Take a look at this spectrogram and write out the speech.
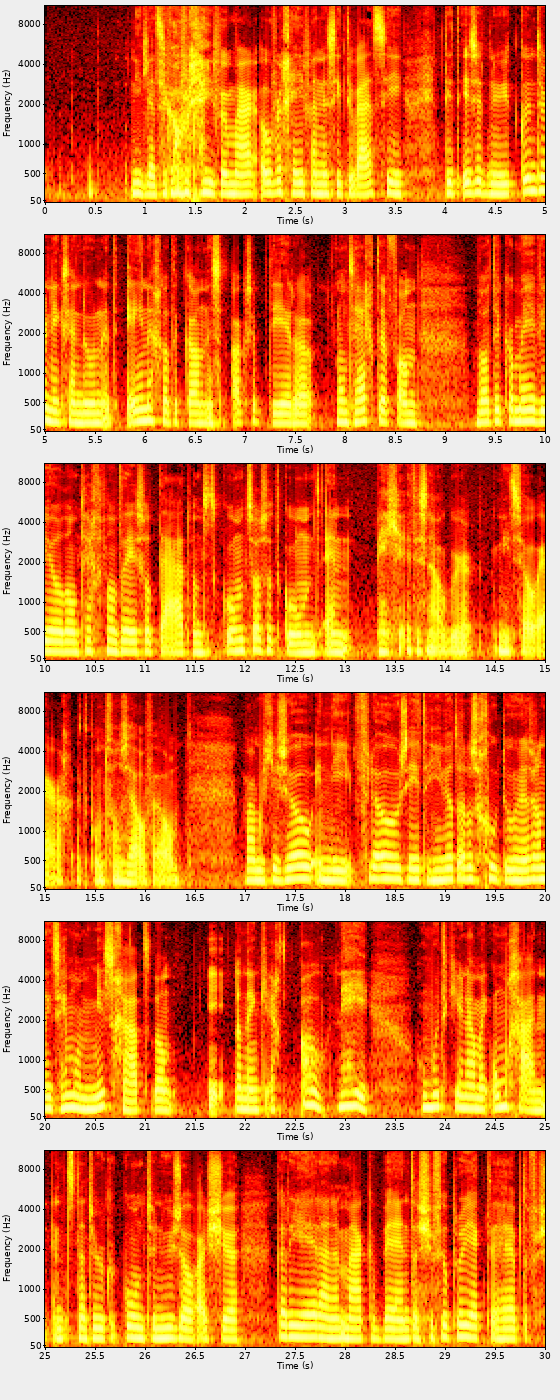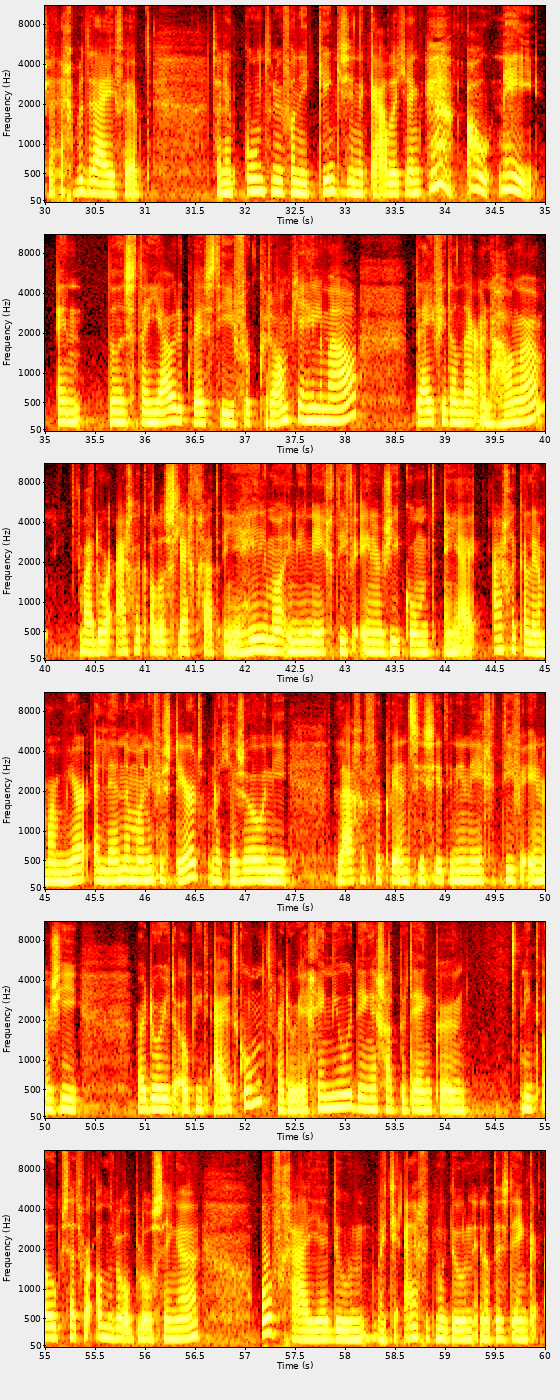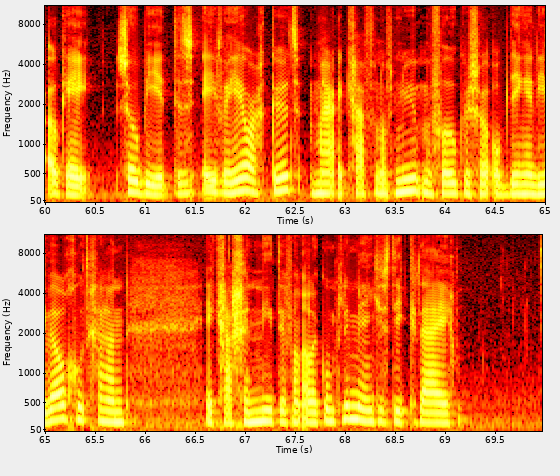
Niet letterlijk overgeven, maar overgeven aan de situatie. Dit is het nu, je kunt er niks aan doen. Het enige wat ik kan is accepteren, onthechten van wat ik ermee wilde, onthechten van het resultaat. Want het komt zoals het komt. En weet je, het is nou ook weer niet zo erg. Het komt vanzelf wel. Maar omdat je zo in die flow zit en je wilt alles goed doen... en als er dan iets helemaal misgaat, dan, dan denk je echt... oh nee, hoe moet ik hier nou mee omgaan? En het is natuurlijk continu zo als je carrière aan het maken bent... als je veel projecten hebt of als je een eigen bedrijf hebt... zijn er continu van die kinkjes in de kabel dat je denkt... oh nee, en dan is het aan jou de kwestie, verkramp je helemaal... Blijf je dan daar aan hangen? Waardoor eigenlijk alles slecht gaat en je helemaal in die negatieve energie komt. En jij eigenlijk alleen nog maar meer ellende manifesteert. Omdat jij zo in die lage frequentie zit, in die negatieve energie. Waardoor je er ook niet uitkomt. Waardoor je geen nieuwe dingen gaat bedenken. Niet open staat voor andere oplossingen. Of ga je doen wat je eigenlijk moet doen. En dat is denken: oké, zo so be it. Dit is even heel erg kut. Maar ik ga vanaf nu me focussen op dingen die wel goed gaan. Ik ga genieten van alle complimentjes die ik krijg.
